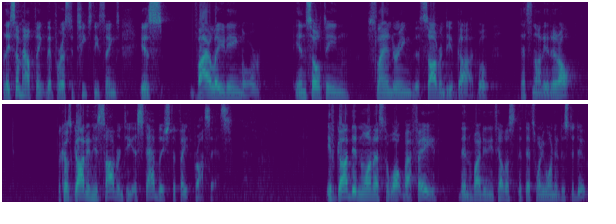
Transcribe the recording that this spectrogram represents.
they somehow think that for us to teach these things is violating or insulting, slandering the sovereignty of God. Well, that's not it at all. Because God, in His sovereignty, established the faith process. If God didn't want us to walk by faith, then why did He tell us that that's what He wanted us to do?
